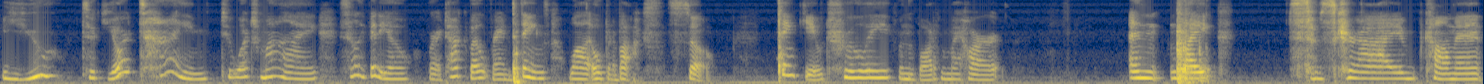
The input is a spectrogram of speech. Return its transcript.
You took your time to watch my silly video where I talk about random things while I open a box. So, thank you truly from the bottom of my heart. And like, subscribe, comment,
